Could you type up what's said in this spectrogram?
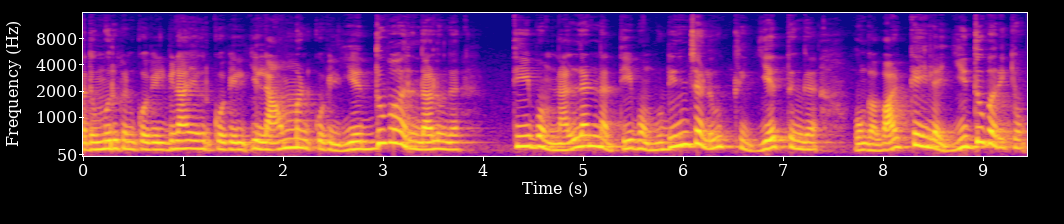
அது முருகன் கோவில் விநாயகர் கோவில் இல்லை அம்மன் கோவில் எதுவாக இருந்தாலுங்க தீபம் நல்லெண்ணெய் தீபம் முடிஞ்ச அளவுக்கு ஏற்றுங்க உங்கள் வாழ்க்கையில் இது வரைக்கும்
